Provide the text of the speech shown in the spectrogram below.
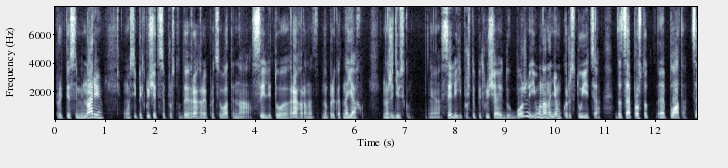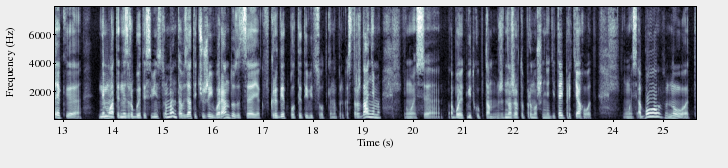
пройти семінарію, ось і підключитися просто до егрегора і працювати на силі того егрегора, наприклад, на Яхве, на жидівському е, силі, її просто підключають Дух Божий, і вона на ньому користується. За це просто е, плата. Це як е, не мати, не зробити свій інструмент, а взяти чужий в оренду за це, як в кредит платити відсотки, наприклад, стражданнями, ось, або як відкуп там на жертвоприношення дітей притягувати. Ось, або ну, от,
